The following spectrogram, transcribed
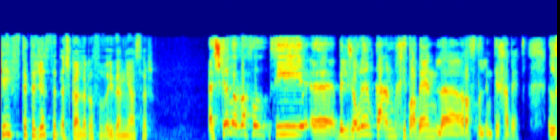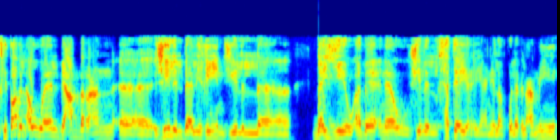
كيف تتجسد أشكال الرفض إذا ياسر؟ أشكال الرفض في آه، بالجولان قائم خطابين لرفض الانتخابات. الخطاب الأول بيعبر عن آه، جيل البالغين جيل البي وأبائنا وجيل الختاير يعني لنقولها بالعامية.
